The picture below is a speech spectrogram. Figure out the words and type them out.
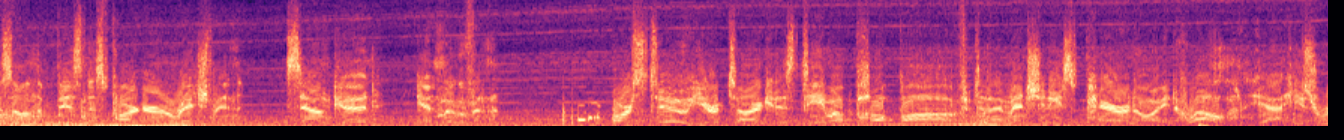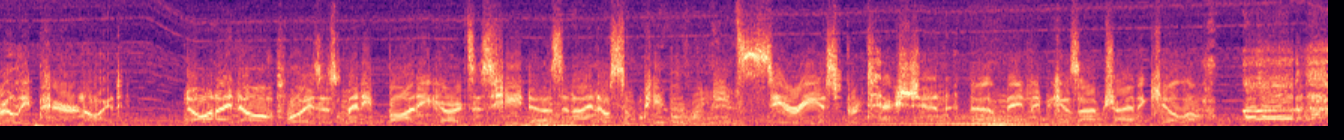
is on the business partner in Richman. Sound good? Get moving. Horse two, your target is Dima Popov. Did I mention he's paranoid? Well, yeah, he's really paranoid. No one I know employs as many bodyguards as he does, and I know some people who need serious protection, uh, mainly because I'm trying to kill him. Uh,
